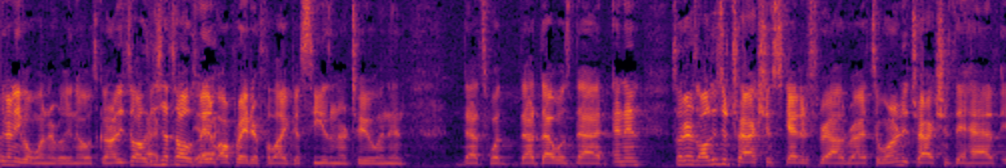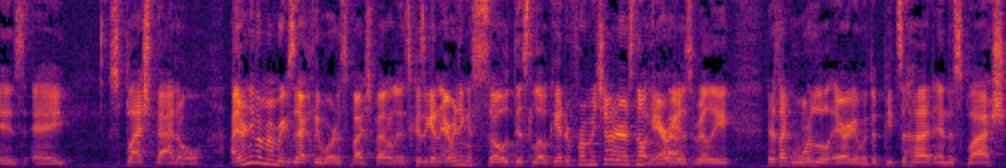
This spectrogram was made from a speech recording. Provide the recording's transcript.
we don't even want to really know what's going on. These, all, these hotels made yeah. them operator for like a season or two, and then that's what that that was that. And then so there's all these attractions scattered throughout, right? So one of the attractions they have is a splash battle. I don't even remember exactly where the splash battle is because again everything is so dislocated from each other. There's no Yeah. areas really. There's like one little area with the Pizza Hut and the splash,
